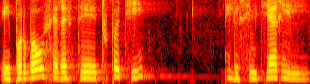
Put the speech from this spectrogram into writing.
Et Portbou, c'est resté tout petit. Et le cimetière, il,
